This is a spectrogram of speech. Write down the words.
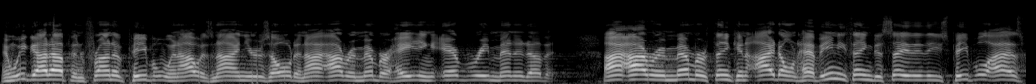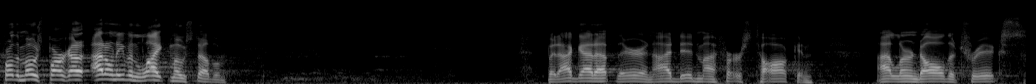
And we got up in front of people when I was nine years old, and I, I remember hating every minute of it. I, I, remember thinking, I don't have anything to say to these people. I, for the most part, I, I don't even like most of them. But I got up there and I did my first talk, and I learned all the tricks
